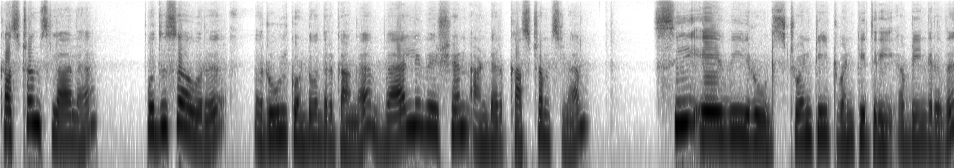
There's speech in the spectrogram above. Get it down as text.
கஸ்டம்ஸ்லால் புதுசாக ஒரு ரூல் கொண்டு வந்திருக்காங்க. வேல்யூவேஷன் அண்டர் கஸ்டம்ஸில் CAV rules twenty twenty three அப்படிங்கிறது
